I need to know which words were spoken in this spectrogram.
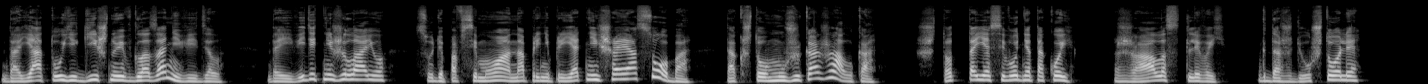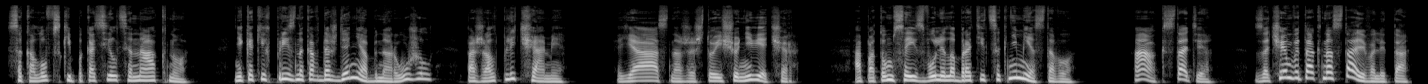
Да я ту егишну и в глаза не видел, да и видеть не желаю. Судя по всему, она пренеприятнейшая особа, так что мужика жалко. Что-то я сегодня такой жалостливый. К дождю, что ли?» Соколовский покосился на окно. Никаких признаков дождя не обнаружил, пожал плечами. «Ясно же, что еще не вечер а потом соизволил обратиться к Неместову. «А, кстати, зачем вы так настаивали-то,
